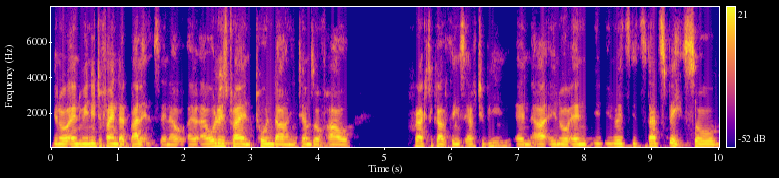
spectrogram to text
you know, and we need to find that balance. And I, I always try and tone down in terms of how practical things have to be and you know and you know it's it's that space. So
